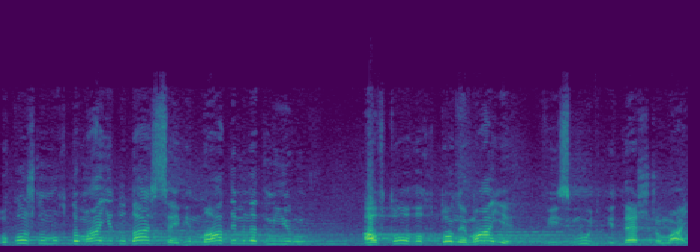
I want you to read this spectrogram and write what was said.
Бо кожному, хто має, додасться, і він матиме надміру, а в того, хто не має, візьмуть і те, що має.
